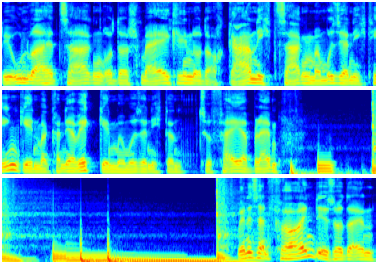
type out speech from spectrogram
die Unwahrheit sagen oder schmeicheln oder auch gar nichts sagen. Man muss ja nicht hingehen, man kann ja weggehen, man muss ja nicht dann zur Feier bleiben. Wenn es ein Freund ist oder ein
